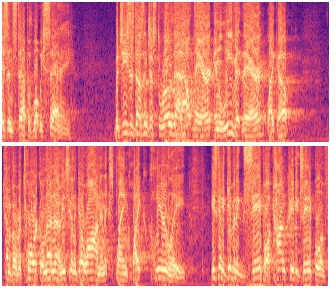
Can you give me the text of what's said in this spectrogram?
is in step with what we say. But Jesus doesn't just throw that out there and leave it there like, oh, kind of a rhetorical, no, no, he's going to go on and explain quite clearly. He's going to give an example, a concrete example of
